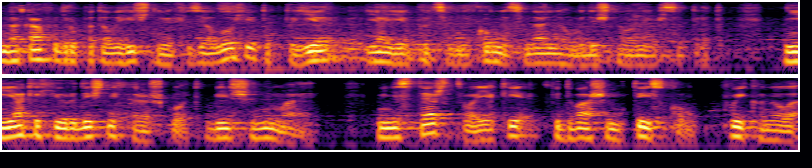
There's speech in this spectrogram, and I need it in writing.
на кафедру патологічної фізіології, тобто є, я є працівником Національного медичного університету. Ніяких юридичних перешкод більше немає. Міністерство, яке під вашим тиском виконало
